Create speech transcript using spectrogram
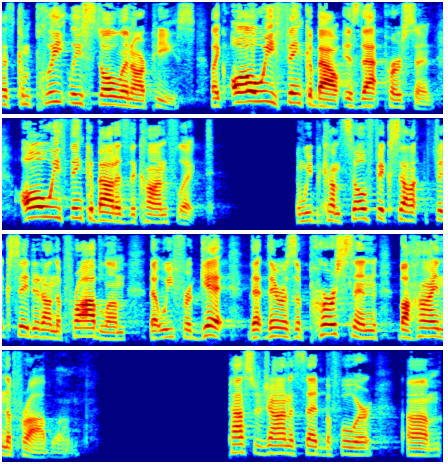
has completely stolen our peace. Like all we think about is that person, all we think about is the conflict. And we become so fixated on the problem that we forget that there is a person behind the problem. Pastor John has said before um,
